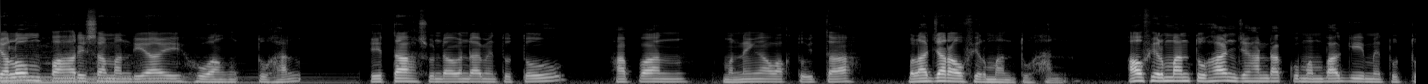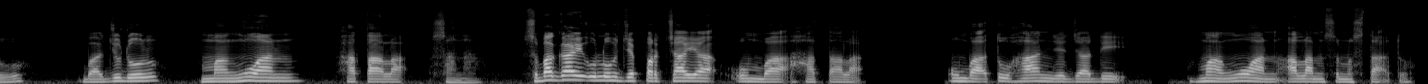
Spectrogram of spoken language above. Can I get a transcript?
Shalom pahari samandiai huang Tuhan. Itah sunda wenda mentutu hapan menenga waktu itah belajar au firman Tuhan. Au firman Tuhan jahandaku membagi metutu bajudul manguan hatala sana. Sebagai uluh je percaya umba hatala. Umba Tuhan je jadi manguan alam semesta tu.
